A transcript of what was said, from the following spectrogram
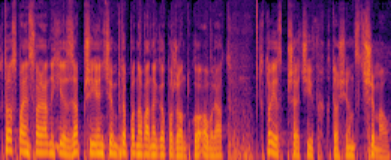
Kto z Państwa radnych jest za przyjęciem proponowanego porządku obrad? Kto jest przeciw? Kto się wstrzymał?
